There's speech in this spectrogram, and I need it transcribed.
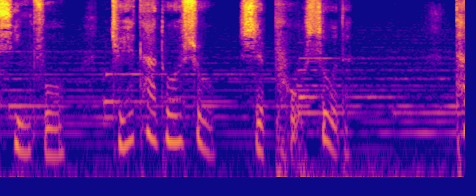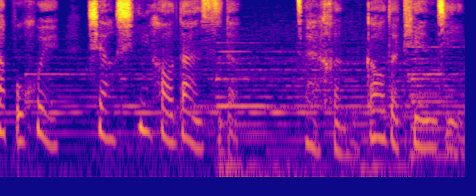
幸福绝大多数是朴素的。它不会像信号弹似的，在很高的天际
